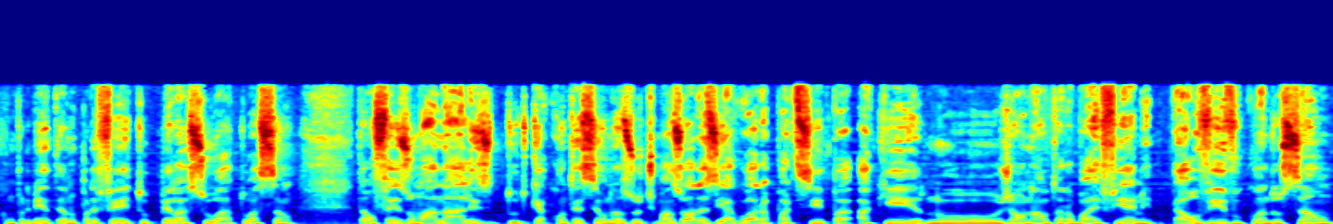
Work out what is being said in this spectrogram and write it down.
cumprimentando o prefeito pela sua atuação. Então fez uma análise de tudo que aconteceu nas últimas horas e agora participa aqui no Jornal Tarobá FM, ao vivo, quando são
